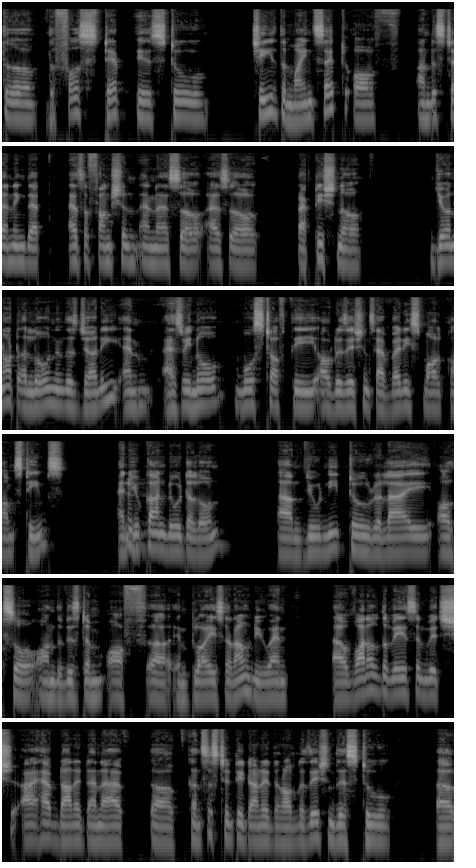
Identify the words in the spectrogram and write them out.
the the first step is to change the mindset of understanding that as a function and as a as a practitioner, you're not alone in this journey. And as we know, most of the organizations have very small comms teams, and mm-hmm. you can't do it alone. Um, you need to rely also on the wisdom of uh, employees around you. And uh, one of the ways in which I have done it, and I have uh, consistently done it in organizations, is to uh,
